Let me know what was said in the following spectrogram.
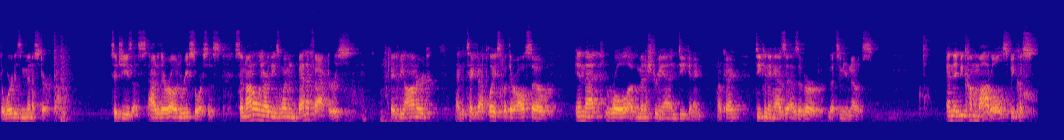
The word is minister to Jesus out of their own resources. So not only are these women benefactors, okay, to be honored and to take that place, but they're also in that role of ministry and deaconing. Okay? Deaconing as a, as a verb. That's in your notes. And they become models because,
